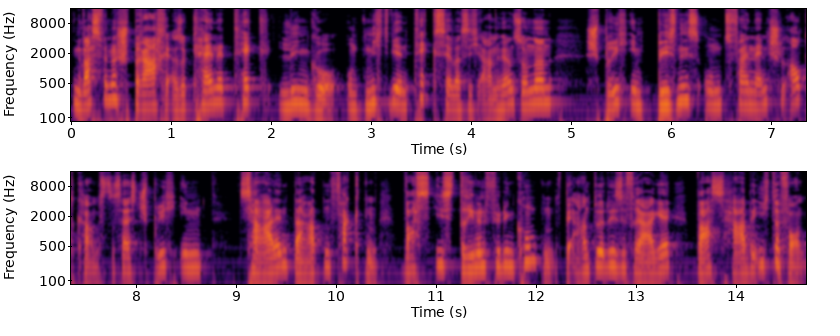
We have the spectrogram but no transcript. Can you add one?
was für einer Sprache, also keine Tech-Lingo und nicht wie ein Tech-Seller sich anhören, sondern sprich in Business und Financial Outcomes. Das heißt, sprich in Zahlen, Daten, Fakten. Was ist drinnen für den Kunden? Beantworte diese Frage, was habe ich davon?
